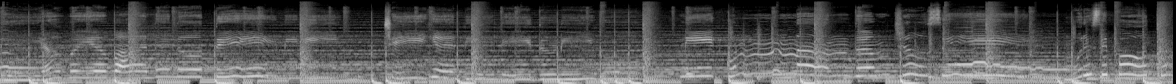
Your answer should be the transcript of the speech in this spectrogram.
నీ అవయవాలలో తేలి చెయ్యది లేదు నీవు. నీకున్న అందం చూసి మురిసిపోతున్నా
